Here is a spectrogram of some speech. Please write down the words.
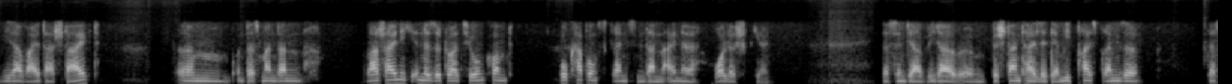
wieder weiter steigt ähm, und dass man dann wahrscheinlich in eine Situation kommt, wo Kappungsgrenzen dann eine Rolle spielen. Das sind ja wieder ähm, Bestandteile der Mietpreisbremse, dass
